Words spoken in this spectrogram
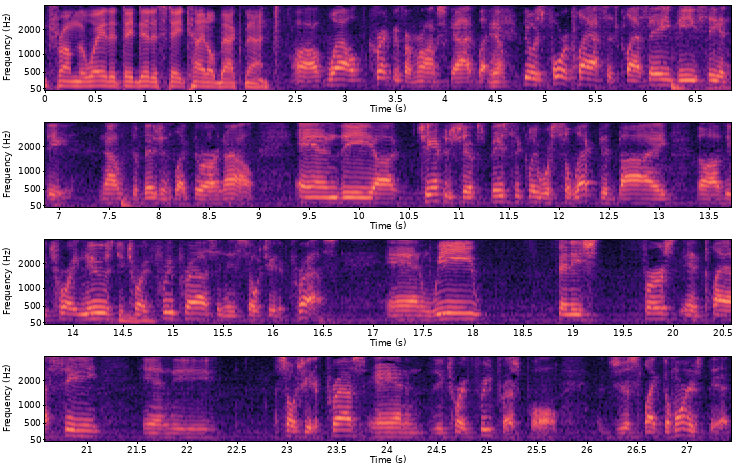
from the way that they did a state title back then. Uh, well, correct me if I'm wrong, Scott, but yep. there was four classes: Class A, B, C, and D. Now divisions like there are now, and the uh, championships basically were selected by uh, Detroit News, Detroit Free Press, and the Associated Press, and we finished first in Class C in the Associated Press and the Detroit Free Press poll, just like the Hornets did.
